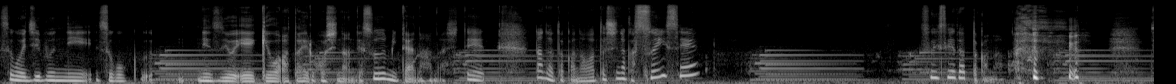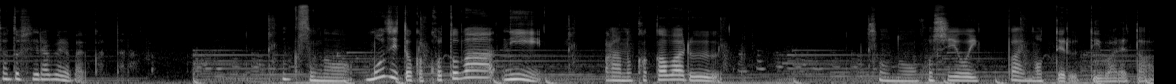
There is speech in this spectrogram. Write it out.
すごい自分にすごく根強い影響を与える星なんですみたいな話で何だったかな私なんか彗星彗星だったかな？ちゃんと調べればよかったな。なんかその文字とか言葉にあの関わるその星をいっぱい持ってるって言われた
